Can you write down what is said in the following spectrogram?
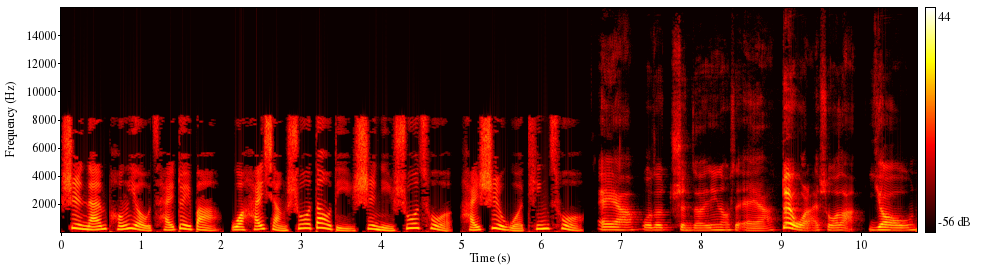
是男朋友才对吧？我还想说，到底是你说错，还是我听错？A 啊，我的选择一定都是 A 啊。对我来说啦，有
